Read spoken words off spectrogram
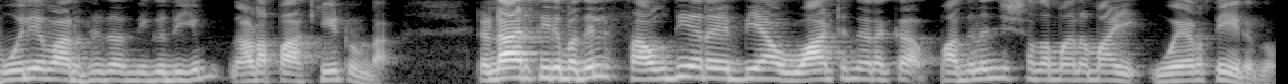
മൂല്യവർദ്ധിത നികുതിയും നടപ്പാക്കിയിട്ടുണ്ട്. രണ്ടായിരത്തി ഇരുപതിൽ സൗദി അറേബ്യ വാറ്റ് നിരക്ക് പതിനഞ്ച് ശതമാനമായി ഉയർത്തിയിരുന്നു.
